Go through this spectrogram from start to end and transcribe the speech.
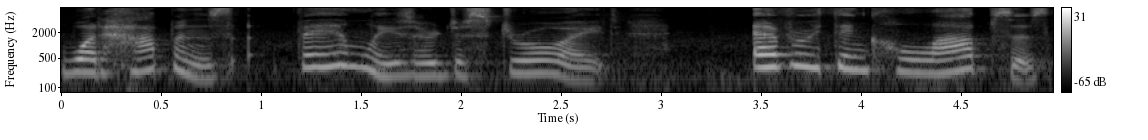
what happens. Families are destroyed, everything collapses.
